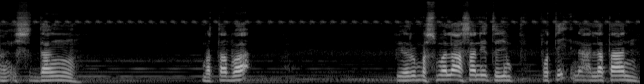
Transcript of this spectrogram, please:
Ang isdang mataba. Pero mas malasa nito yung puti na alatan.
